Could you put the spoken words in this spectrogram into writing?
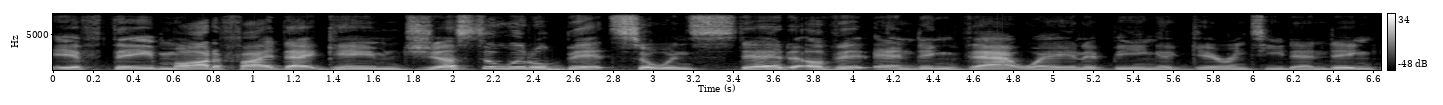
if they modified that game just a little bit so instead of it ending that way and it being a guaranteed ending,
